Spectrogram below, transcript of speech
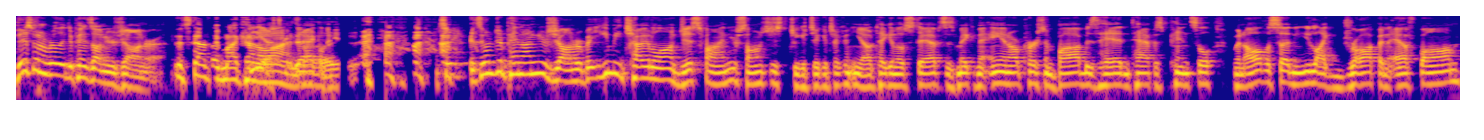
this one really depends on your genre. This sounds like my kind Yes, of line. exactly. so it's going to depend on your genre, but you can be chugging along just fine. Your song's just chicka chicka chicka, you know, taking those steps, is making the A and R person bob his head and tap his pencil. When all of a sudden you like drop an f bomb,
